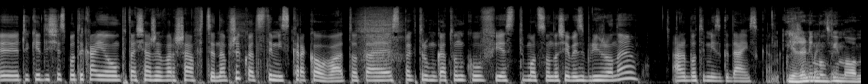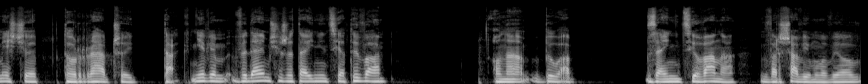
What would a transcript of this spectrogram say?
Y, czy kiedy się spotykają ptasiarze warszawcy, na przykład z tymi z Krakowa, to te spektrum gatunków jest mocno do siebie zbliżone? Albo tymi z Gdańska? Jeżeli mówimy o mieście, to raczej tak. Nie wiem, wydaje mi się, że ta inicjatywa, ona była zainicjowana w Warszawie, mówię o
